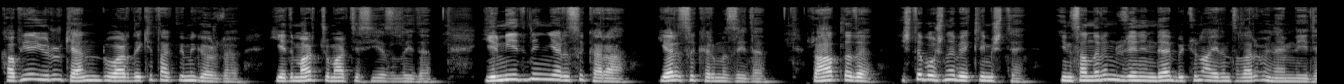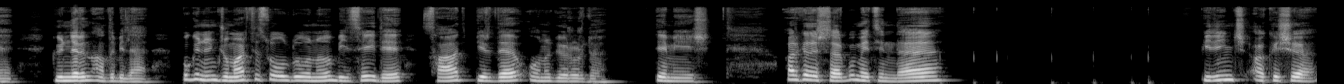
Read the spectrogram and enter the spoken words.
Kapıya yürürken duvardaki takvimi gördü. 7 Mart Cumartesi yazılıydı. 27'nin yarısı kara, yarısı kırmızıydı. Rahatladı. İşte boşuna beklemişti. İnsanların düzeninde bütün ayrıntılar önemliydi. Günlerin adı bile. Bugünün cumartesi olduğunu bilseydi saat 1'de onu görürdü. Demiş. Arkadaşlar bu metinde bilinç akışı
